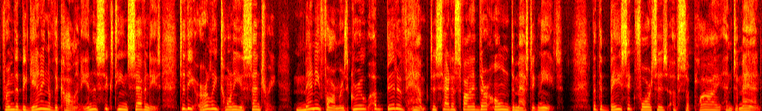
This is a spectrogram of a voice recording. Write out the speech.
From the beginning of the colony in the 1670s to the early 20th century, many farmers grew a bit of hemp to satisfy their own domestic needs. But the basic forces of supply and demand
